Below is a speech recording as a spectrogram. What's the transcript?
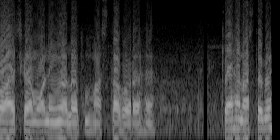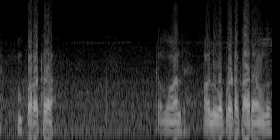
तो आज का मॉर्निंग वाला नाश्ता हो रहा है। क्या है नाश्ते में? पराठा। कमाल है। आलू का पराठा खा रहे हैं हम लोग।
